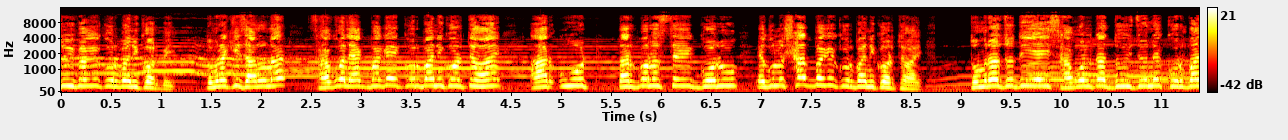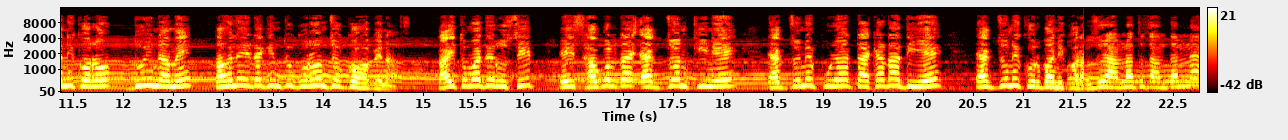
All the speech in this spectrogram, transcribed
দুই ভাগে কোরবানি করবে? তোমরা কি জানো না ছাগল এক ভাগে কোরবানি করতে হয় আর উট তারপর হচ্ছে গরু এগুলো সাত ভাগে কোরবানি করতে হয়। তোমরা যদি এই ছাগলটা দুইজনে কোরবানি করো দুই নামে তাহলে এটা কিন্তু গ্রহণযোগ্য হবে না। তাই তোমাদের উচিত এই ছাগলটা একজন কিনে একজনে পুরো টাকাটা দিয়ে একজনে কোরবানি করা। হুজুর আমরা তো জানতাম না?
